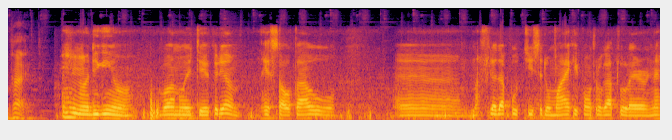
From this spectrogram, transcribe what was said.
Vai. Ô, Diguinho, boa noite. Eu queria ressaltar o. é, na filha da putice do Mike contra o gato Larry, né?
